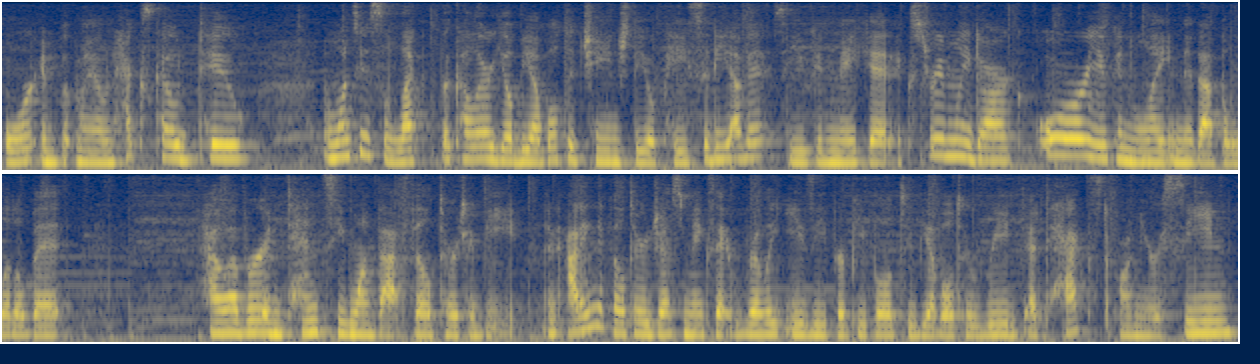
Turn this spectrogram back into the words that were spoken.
or input my own hex code too. And once you select the color, you'll be able to change the opacity of it, so you can make it extremely dark or you can lighten it up a little bit however intense you want that filter to be. And adding the filter just makes it really easy for people to be able to read a text on your scene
